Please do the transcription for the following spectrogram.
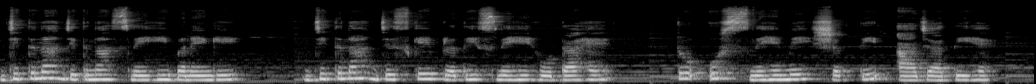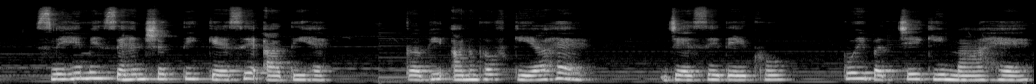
जितना जितना स्नेही बनेंगे, जितना जिसके प्रति स्नेह होता है तो उस स्नेह में शक्ति आ जाती है। स्नेह में सहन शक्ति कैसे आती है? कभी अनुभव किया है? जैसे देखो, कोई बच्चे की माँ है।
